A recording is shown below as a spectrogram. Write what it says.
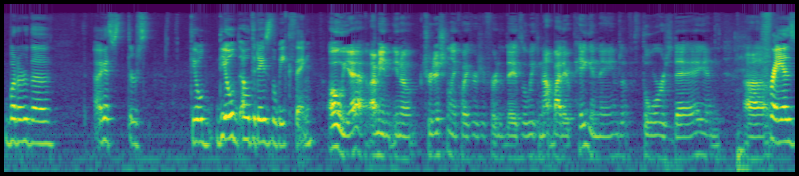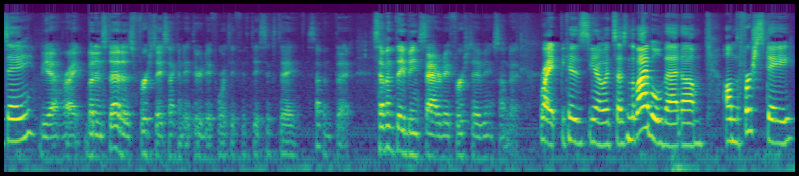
what are the i guess there's the old the old oh the days of the week thing. Oh yeah, I mean you know traditionally Quakers refer to the days of the week not by their pagan names of Thor's Day and uh, freya's day. Yeah right, but instead as first day, second day, third day, fourth day, fifth day, sixth day, seventh day. Seventh day being Saturday, first day being Sunday. Right, because you know it says in the Bible that um, on the first day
